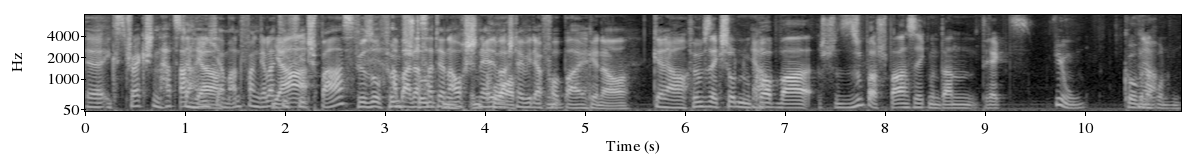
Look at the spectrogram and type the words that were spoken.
äh, Extraction hat es da ja. eigentlich am Anfang relativ ja, viel Spaß. Für so fünf aber Stunden das hat dann auch schnell, war schnell wieder vorbei. Genau. Genau. Fünf, sechs Stunden im ja. Korb war super spaßig und dann direkt pfiuh, Kurve nach unten.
